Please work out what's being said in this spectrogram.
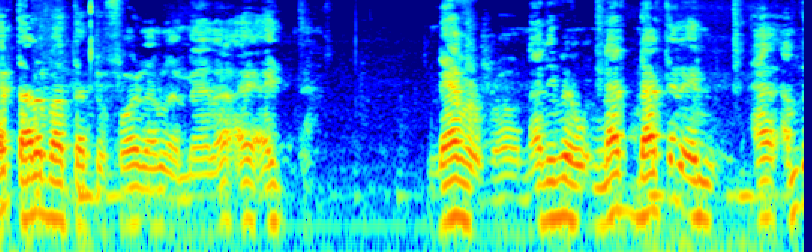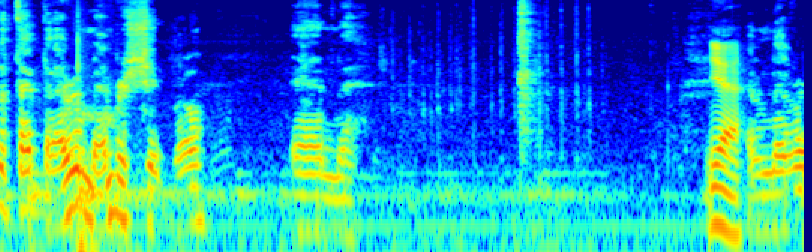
I've thought about that before, and I'm like, man, I, I, I never, bro. Not even, not, nothing. And I, I'm the type that I remember shit, bro. And Yeah. I've never,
